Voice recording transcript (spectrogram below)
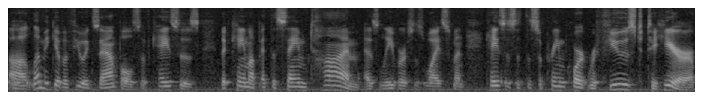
Uh, let me give a few examples of cases that came up at the same time as Lee versus Weisman, cases that the Supreme Court refused to hear.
